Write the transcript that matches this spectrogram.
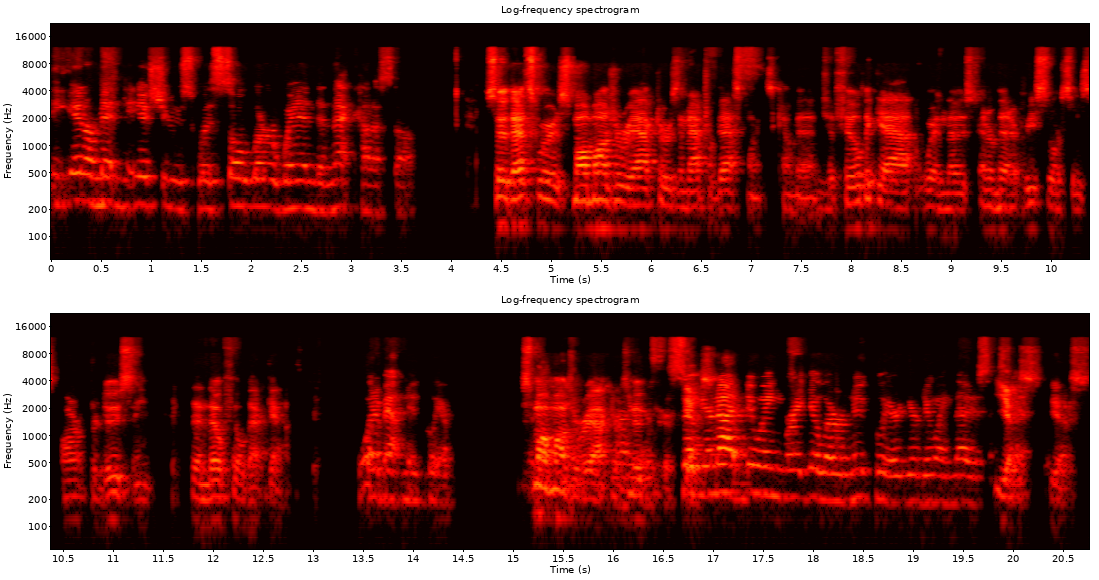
the intermittent issues with solar, wind, and that kind of stuff? So that's where small modular reactors and natural gas plants come in to fill the gap when those intermittent resources aren't producing, then they'll fill that gap. What about nuclear? Small modular reactors, nuclear. So yes. you're not doing regular nuclear, you're doing those. instead. Yes, yes.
